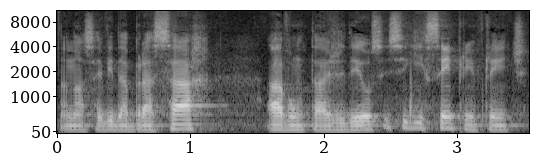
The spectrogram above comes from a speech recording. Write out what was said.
na nossa vida abraçar a vontade de Deus e seguir sempre em frente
